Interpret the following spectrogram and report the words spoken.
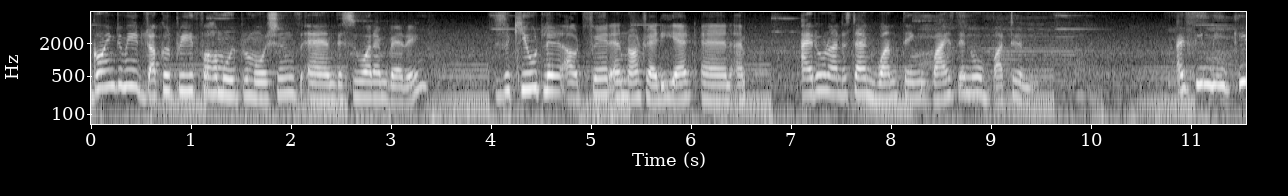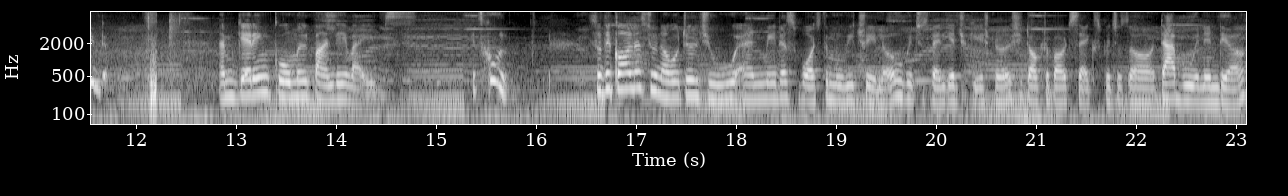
Going to meet Rakul Preet for her movie promotions, and this is what I'm wearing. This is a cute little outfit. I'm not ready yet, and I'm. I don't understand one thing. Why is there no button? I feel naked. I'm getting Komal Pandey vibes. It's cool. So they called us to Novotel Juhu and made us watch the movie trailer, which is very educational. She talked about sex, which is a taboo in India.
